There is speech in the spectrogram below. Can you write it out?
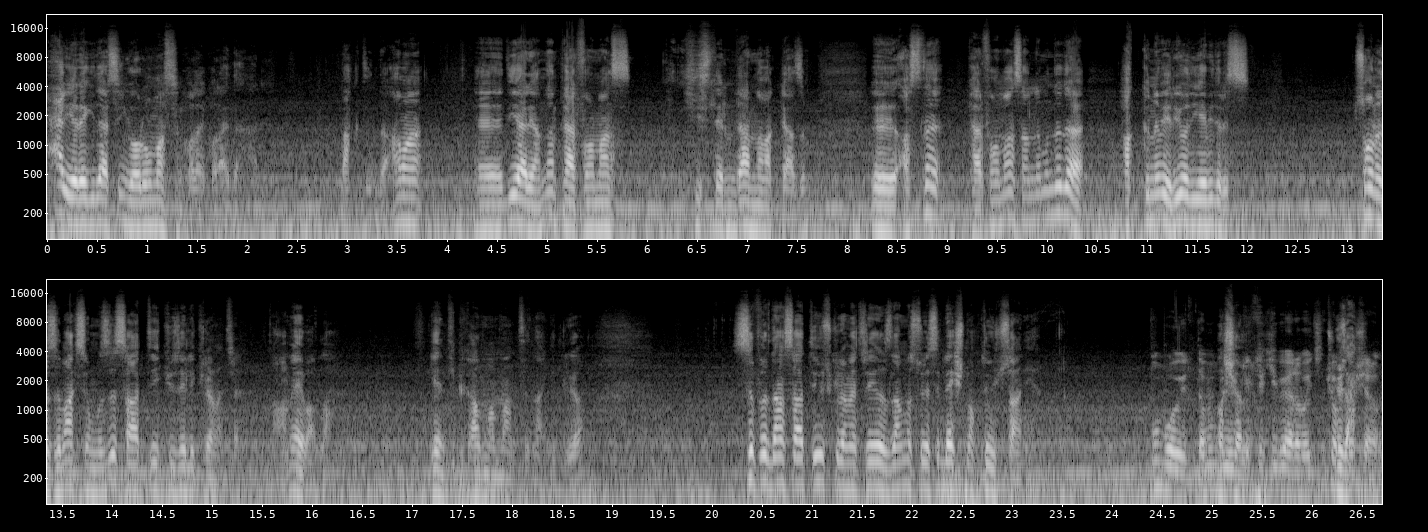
her yere gidersin yorulmazsın kolay kolay da. Hani baktığında ama e, diğer yandan performans hislerini de anlamak lazım. E, aslında performans anlamında da hakkını veriyor diyebiliriz. Son hızı maksimum hızı saatte 250 kilometre. Tamam eyvallah. Yeni tipik Alman mantığından gidiliyor. Sıfırdan saatte 100 kilometreye hızlanma süresi 5.3 saniye. Bu boyutta, bu Başarılı. büyüklükteki bir araba için çok Güzel. başarılı.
